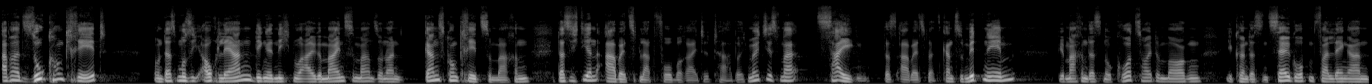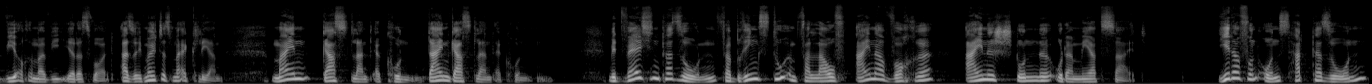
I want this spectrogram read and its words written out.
aber so konkret, und das muss ich auch lernen, Dinge nicht nur allgemein zu machen, sondern ganz konkret zu machen, dass ich dir ein Arbeitsblatt vorbereitet habe. Ich möchte es mal zeigen, das Arbeitsblatt. Kannst du mitnehmen? Wir machen das nur kurz heute Morgen. Ihr könnt das in Zellgruppen verlängern, wie auch immer, wie ihr das wollt. Also ich möchte es mal erklären. Mein Gastland erkunden, dein Gastland erkunden. Mit welchen Personen verbringst du im Verlauf einer Woche eine Stunde oder mehr Zeit? Jeder von uns hat Personen,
